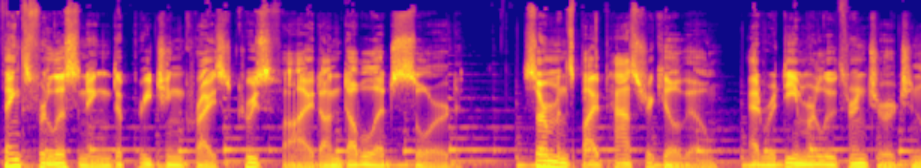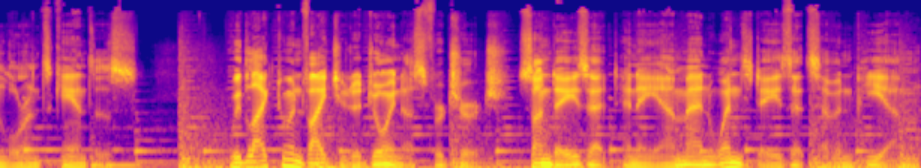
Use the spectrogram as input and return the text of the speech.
Thanks for listening to Preaching Christ Crucified on Double Edged Sword, sermons by Pastor Kilgo at Redeemer Lutheran Church in Lawrence, Kansas. We'd like to invite you to join us for church, Sundays at 10 a.m. and Wednesdays at 7 p.m.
